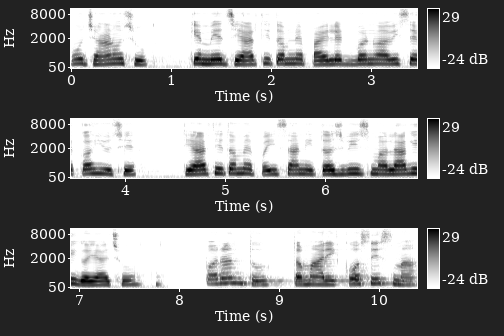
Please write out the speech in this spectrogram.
હું જાણું છું કે મેં જ્યારથી તમને પાયલટ બનવા વિશે કહ્યું છે, ત્યારથી તમે પૈસાની તજવીજમાં લાગી ગયા છો. પરંતુ તમારી કોશિશમાં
